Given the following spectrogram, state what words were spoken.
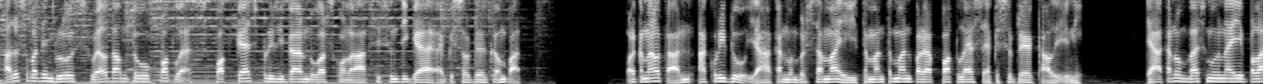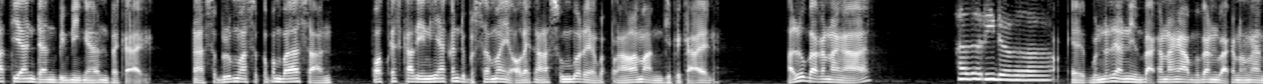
Halo Sobat Imbrus, welcome to Podcast Podcast Pendidikan Luar Sekolah Season 3 episode keempat Perkenalkan, aku Rido yang akan membersamai teman-teman pada Podcast episode kali ini yang akan membahas mengenai pelatihan dan bimbingan PKM. Nah, sebelum masuk ke pembahasan, podcast kali ini akan dibersamai oleh narasumber yang berpengalaman di PKN. Halo Mbak Kenanga, Halo Rido. Oke, bener ya nih Mbak Kenanga, bukan Mbak Kenangan.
